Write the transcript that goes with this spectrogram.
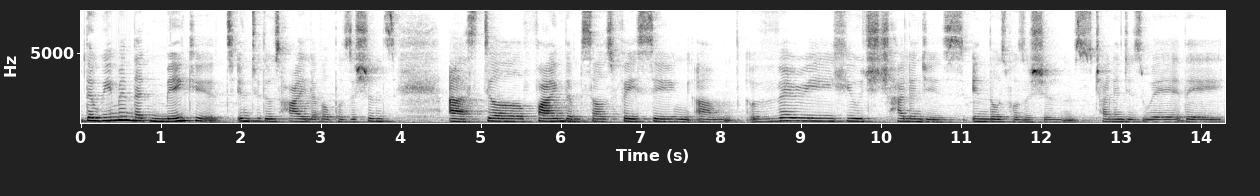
the women that make it into those high level positions uh, still find themselves facing um, very huge challenges in those positions, challenges where they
